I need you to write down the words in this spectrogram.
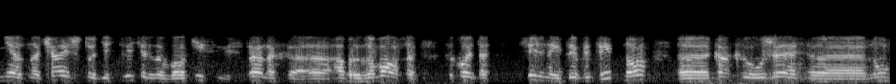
не означает, что действительно в балтийских странах э, образовался какой-то сильный дефицит, но, э, как уже э, ну,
